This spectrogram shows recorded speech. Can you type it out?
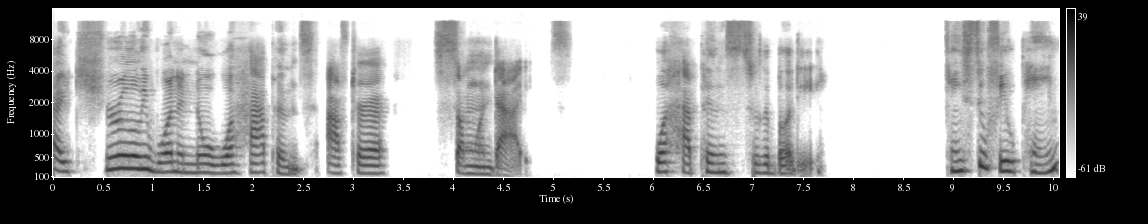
I truly want to know what happens after someone dies. What happens to the body? Can you still feel pain?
